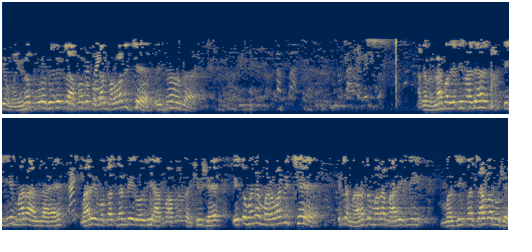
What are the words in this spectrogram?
یہ مہینہ پورا دے دے تو آپ کو پگار بڑھوانی اتنا ہوتا ہے۔ اگر اللہ پر یقین آ جائے کہ یہ مارا اللہ ہے ماری مقدمی روزی آپ رکھی ہے یہ تو મને મળવાની જ છે એટલે મારે તો મારા માલિકની મરજી પર ચાલવાનું છે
